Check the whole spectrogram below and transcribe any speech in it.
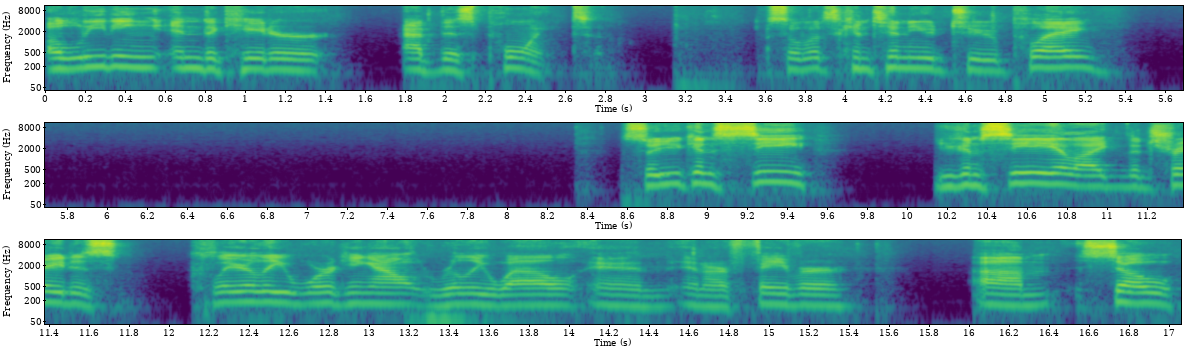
a leading indicator at this point. So let's continue to play. So you can see, you can see like the trade is clearly working out really well in, in our favor. Um, so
